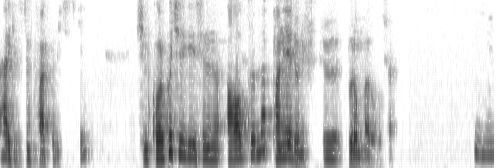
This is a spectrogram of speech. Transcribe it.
Herkes için farklı bir çizgi. Şimdi korku çizgisinin altında paniğe dönüştüğü durumlar olacak. Hı hı.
